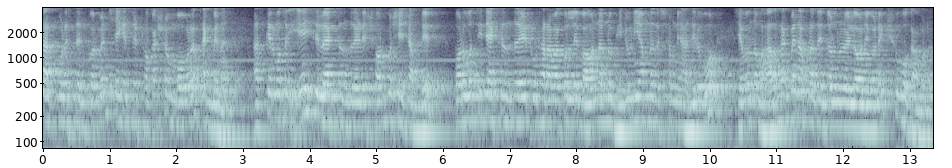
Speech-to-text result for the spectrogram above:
তারপরে সেন্ড করবেন, সেক্ষেত্রে ঠকার সম্ভাবনা থাকবে না। আজকের মতো এই ছিল এক্সচেঞ্জ রেটের সর্বশেষ আপডেট পরবর্তীতে এক্সচেঞ্জ রেট ওঠানামা করলে বা অন্যান্য ভিডিও নিয়ে আপনাদের সামনে হাজির হব। সে পর্যন্ত ভালো থাকবেন, আপনাদের জন্য রইল অনেক অনেক শুভকামনা।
